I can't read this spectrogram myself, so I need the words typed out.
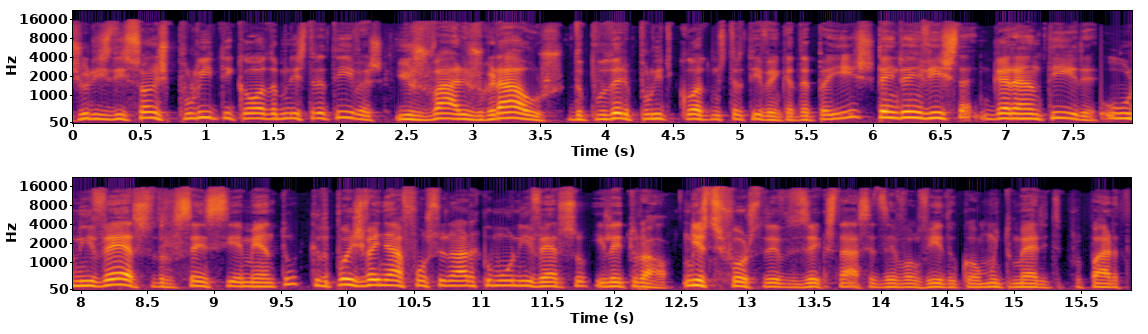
jurisdições político-administrativas e os vários graus de poder político-administrativo em cada país, tendo em vista garantir o universo de recenseamento que depois venha a funcionar como universo eleitoral. Este esforço, devo dizer, que está a ser desenvolvido com muito mérito por parte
